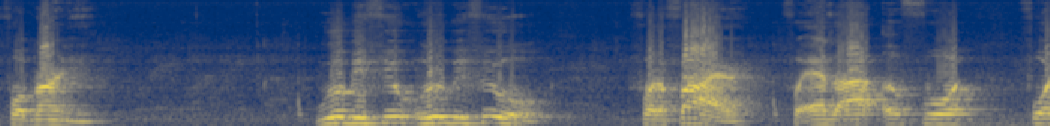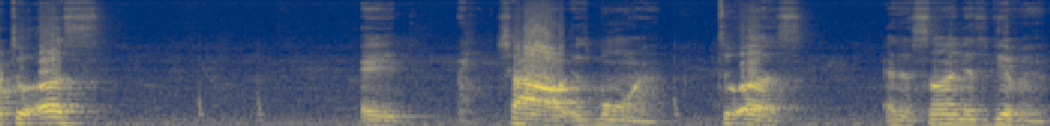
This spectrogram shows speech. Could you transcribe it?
for burning. Will be fuel, will be fuel for the fire. For as I uh, for for to us a child is born to us as a son is given.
